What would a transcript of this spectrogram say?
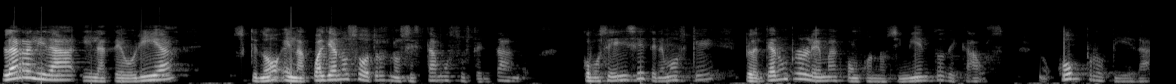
la realidad y la teoría ¿no? en la cual ya nosotros nos estamos sustentando. Como se dice, tenemos que plantear un problema con conocimiento de causa, ¿no? con propiedad.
